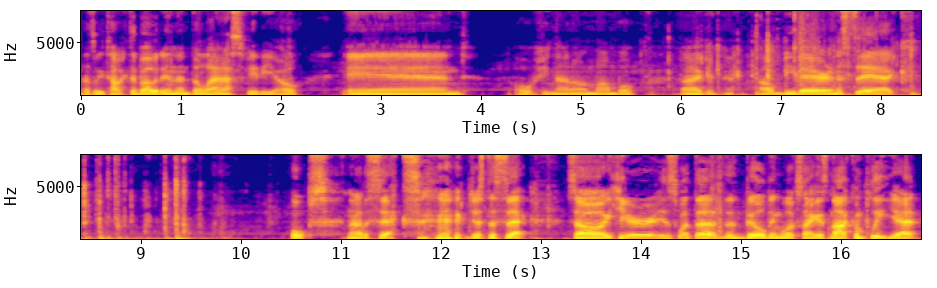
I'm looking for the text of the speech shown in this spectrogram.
as we talked about in the, the last video. And oh, she's not on Mumble. I, I'll be there in a sec. Oops, not a six, just a sec. So here is what the, the building looks like. It's not complete yet.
